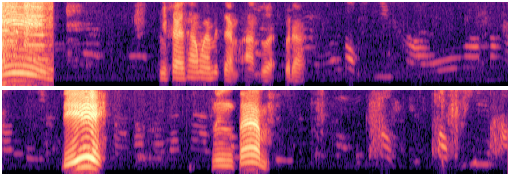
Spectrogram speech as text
นี่มีใครทักมาไม่แต้มอ่านด้วยก็ได้ ดีหนึ่งแต้ม ตบพี่เขา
